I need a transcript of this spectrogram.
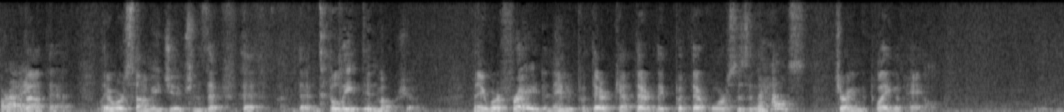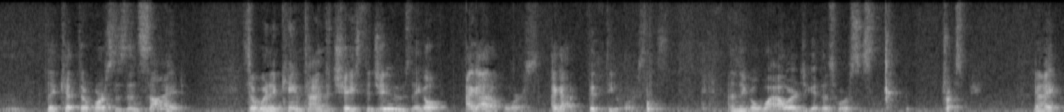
Right. about that. There were some Egyptians that that that believed in Moshe. They were afraid, and they put their kept their they put their horses in the house during the plague of hail. They kept their horses inside. So when it came time to chase the Jews, they go, "I got a horse. I got fifty horses," and they go, "Wow, where'd you get those horses?" Trust me, right?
